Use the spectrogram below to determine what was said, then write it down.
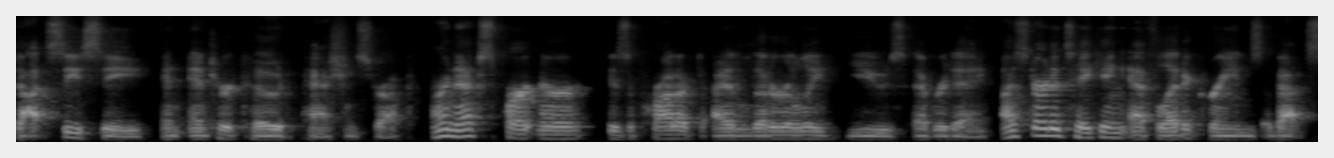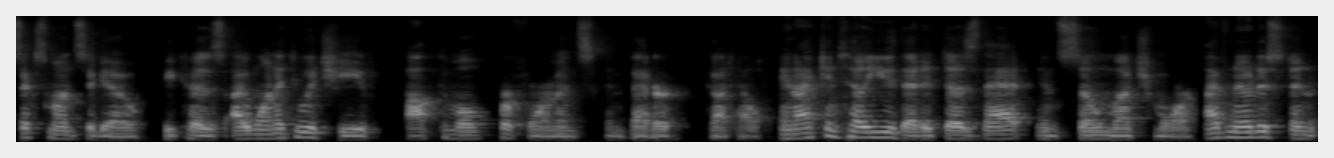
dot cc and enter code passionstruck our next partner is a product i literally use every day i started taking athletic greens about six months ago because i wanted to achieve optimal performance and better gut health. And I can tell you that it does that and so much more. I've noticed an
